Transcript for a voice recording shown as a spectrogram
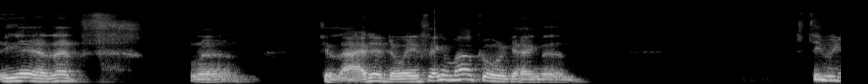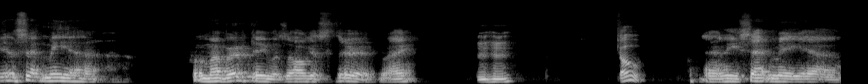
Yeah, that's man. Because I didn't know anything about Kool Gang then. Stevie just sent me a for my birthday was August 3rd, right? Mm-hmm. Oh. And he sent me uh,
